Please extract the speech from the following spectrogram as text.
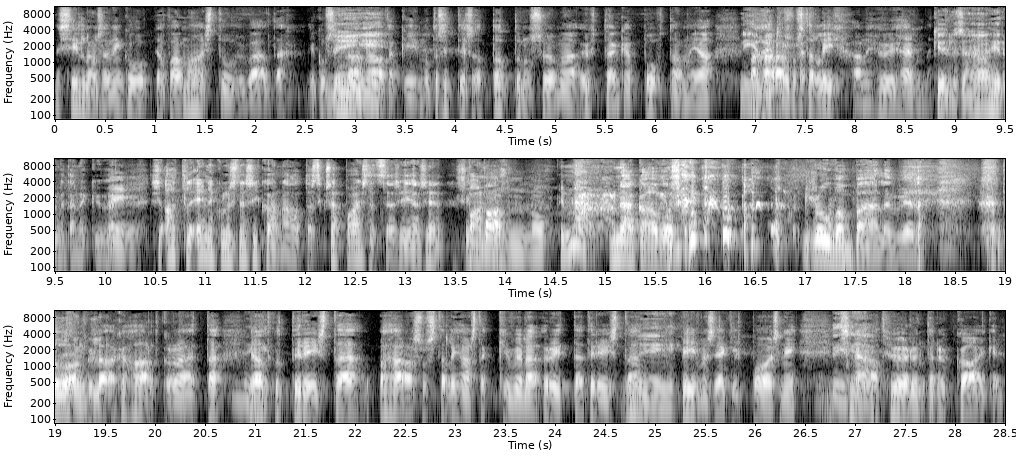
Niin silloin se niinku jopa maistuu hyvältä, joku Niin. sikanautakin. Mutta sitten jos olet tottunut syömään yhtäänkään puhtaammin ja Niin, niin, vähän nyt rasvasta lihaa, niin hyi hemmet. Kyllä, se on ihan hirvetä nykyään. Niin. Siis ajattele, ennen kuin sitä sikana ottaa, kun sä paistat sitä siihen, siihen Se pannussa, pannu. niin minä, minä kaavoin sen ruuvan päälle vielä. Ja tuo on kyllä aika hardcore, että niin. jotkut tiristää vähän rasvasta lihastakin vielä yrittää tiristää Niin. viimeisiäkin pois, niin, Niin. sinä olet hyödyntänyt kaiken.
